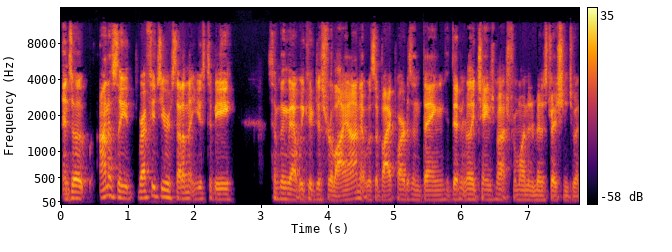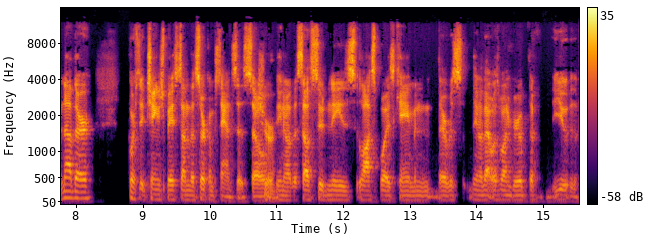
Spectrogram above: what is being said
And so, honestly, refugee resettlement used to be something that we could just rely on. It was a bipartisan thing. It didn't really change much from one administration to another. Of course, it changed based on the circumstances. So, sure. you know, the South Sudanese Lost Boys came, and there was, you know, that was one group. The, the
